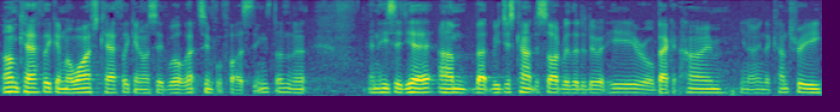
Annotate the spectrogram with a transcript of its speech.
I'm Catholic and my wife's Catholic. And I said, Well, that simplifies things, doesn't it? And he said, Yeah, um, but we just can't decide whether to do it here or back at home, you know, in the country.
